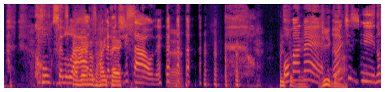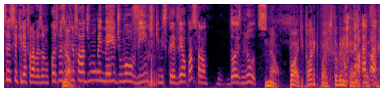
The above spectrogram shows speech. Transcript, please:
com celular, cavernas high-tech. digital, né? É. Muito Ô, Mané, Diga. antes de. Não sei se você queria falar mais alguma coisa, mas não. eu queria falar de um e-mail de um ouvinte que me escreveu. Posso falar um, dois minutos? Não, pode, claro que pode. Estou brincando com você.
